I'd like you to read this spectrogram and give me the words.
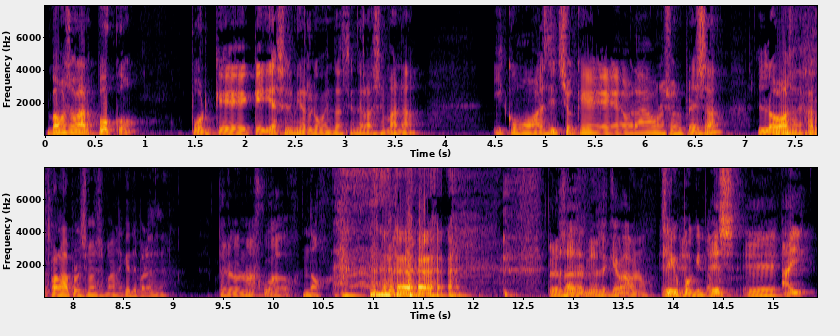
Vamos a hablar poco, porque quería ser mi recomendación de la semana. Y como has dicho que habrá una sorpresa, lo vamos a dejar para la próxima semana. ¿Qué te parece? Pero no has jugado. No. Pero ¿sabes al menos de qué va o no? Sí, un poquito. Es, eh, ¿hay,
